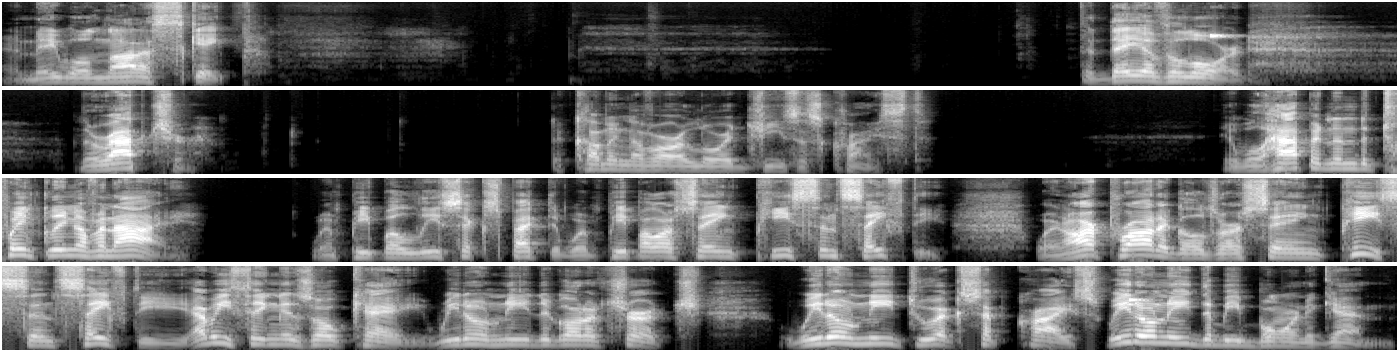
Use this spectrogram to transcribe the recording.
and they will not escape. The day of the Lord, the rapture, the coming of our Lord Jesus Christ. It will happen in the twinkling of an eye when people least expect it, when people are saying peace and safety, when our prodigals are saying peace and safety, everything is okay. We don't need to go to church. We don't need to accept Christ. We don't need to be born again.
